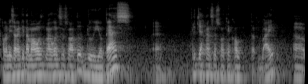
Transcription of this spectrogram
kalau misalkan kita mau melakukan sesuatu do your best kerjakan sesuatu yang kau terbaik uh,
